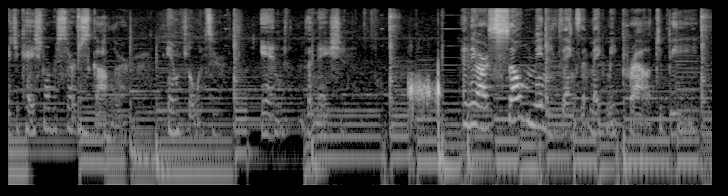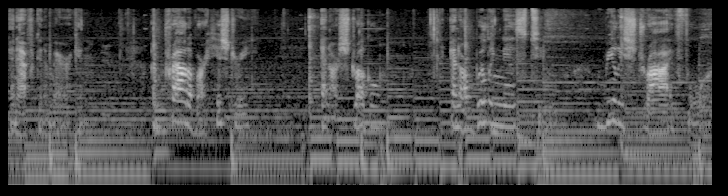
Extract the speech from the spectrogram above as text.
educational research scholar influencer in the nation. And there are so many things that make me proud to be an African American. I'm proud of our history and our struggle and our willingness to really strive for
